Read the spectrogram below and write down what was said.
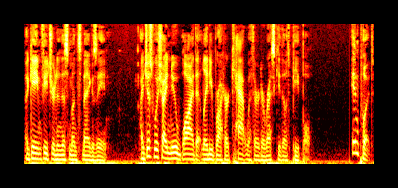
a game featured in this month's magazine. I just wish I knew why that lady brought her cat with her to rescue those people. Input.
